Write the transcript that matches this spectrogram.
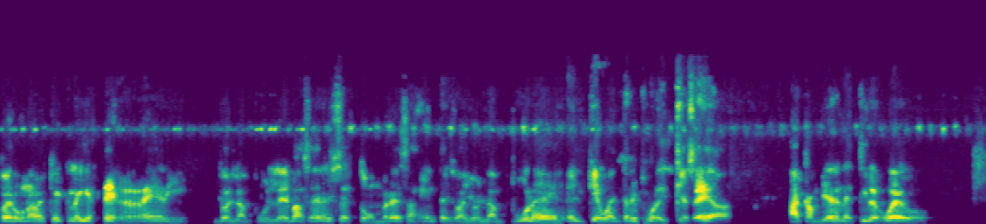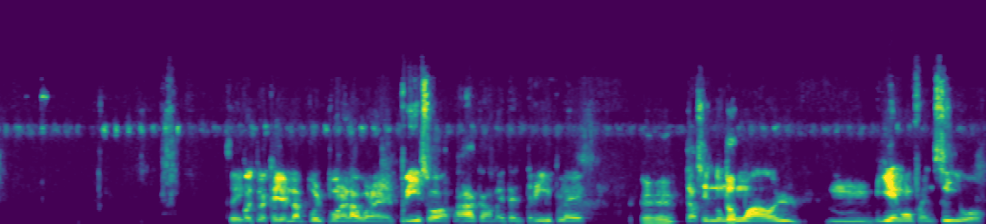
Pero una vez que Clay esté ready, Jordan Poole va a ser el sexto hombre de esa gente. O sea, Jordan Poole es el que va a entrar por el que sea a cambiar el estilo de juego. Sí. Pues tú ves que Jordan Poole pone la bola en el piso, ataca, mete el triple. Está siendo un jugador mm, bien ofensivo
